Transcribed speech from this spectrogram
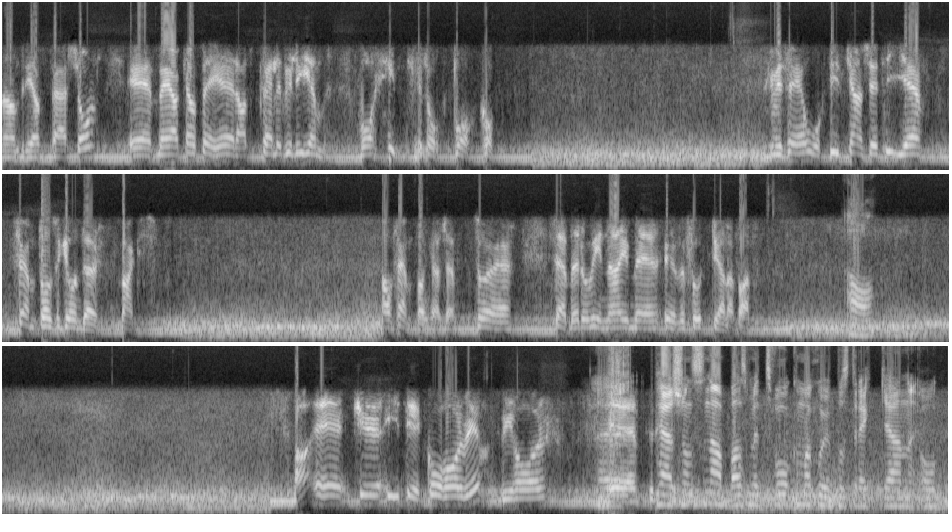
Andreas Persson. Eh, men jag kan säga er att Pelle Wilén var inte långt bakom. Ska vi säga åktid kanske 10-15 sekunder max. Ja, 15 kanske. Så eh, Sebbe, då vinner han ju med över 40 i alla fall. Ja. Ja, eh, kö i TK har vi. Vi har... Eh, Persson snabbast med 2,7 på sträckan och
